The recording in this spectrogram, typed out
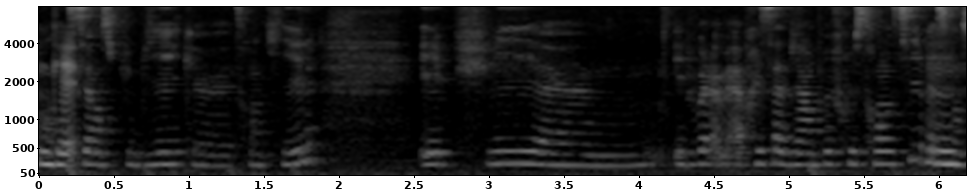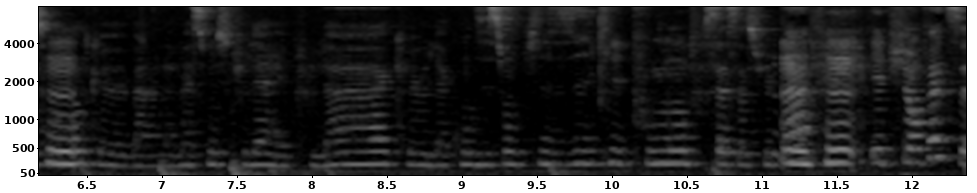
okay. en séance publique, tranquille. Et puis, euh, et voilà, mais après ça devient un peu frustrant aussi parce qu'on se rend mhm. compte que bah, la masse musculaire est plus là, que la condition physique, les poumons, tout ça, ça suit pas. Mhm. Et puis en fait,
